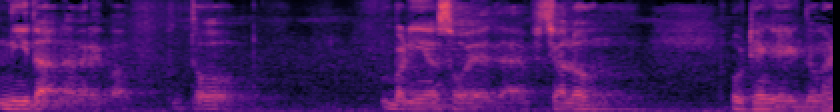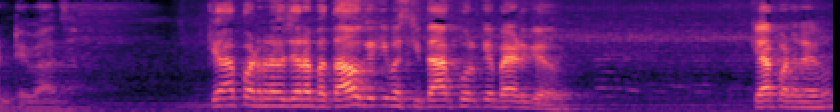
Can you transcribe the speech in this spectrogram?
नींद आना मेरे को। तो बढ़िया सोया जाए। चलो उठेंगे एक दो घंटे बाद। क्या पढ़ रहे हो? जरा बताओगे कि बस किताब खोल के बैठ गए हो? क्या पढ़ रहे हो?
